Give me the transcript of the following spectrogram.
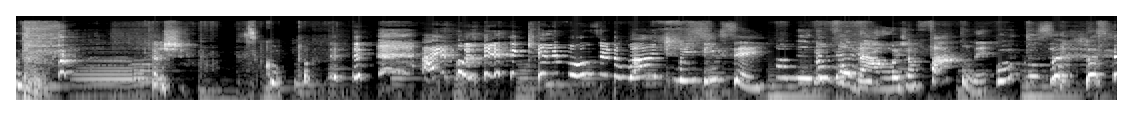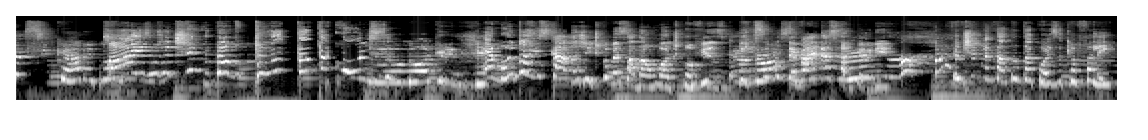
Eu juro. Desculpa. Aí eu olhei aquele pôster do Batman e pensei: Não vou dar hoje, é um fato, né? Quantos anos esse cara tinha? Mas eu já tinha tentado tanta coisa. Eu não acredito. É muito arriscado a gente começar a dar um voto de confiança. Porque se você vai nessa teoria. Eu tinha inventado tanta coisa que eu falei:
